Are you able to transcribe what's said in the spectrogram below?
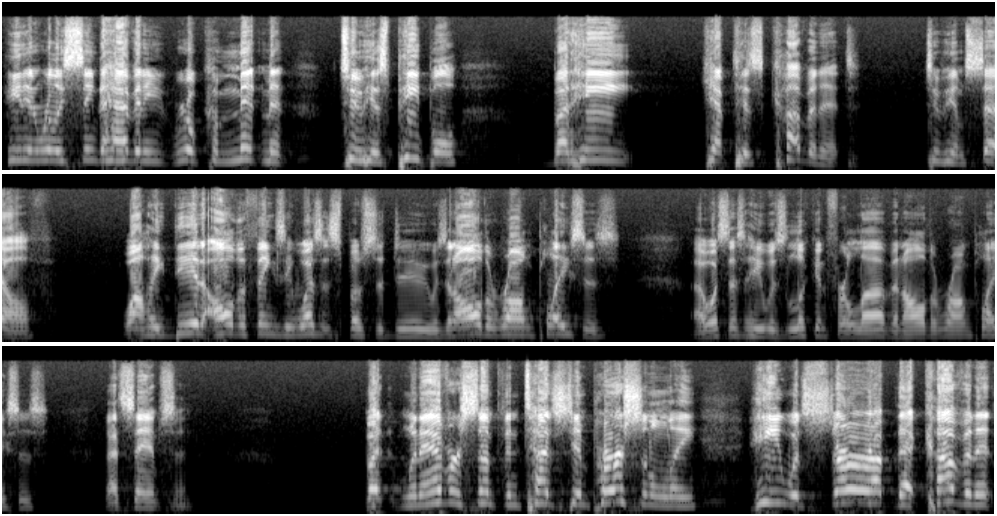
He didn't really seem to have any real commitment to his people, but he kept his covenant to himself while he did all the things he wasn't supposed to do. He was in all the wrong places. Uh, what's this? He was looking for love in all the wrong places. That's Samson. But whenever something touched him personally, he would stir up that covenant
